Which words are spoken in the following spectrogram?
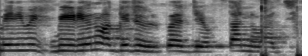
ਮੇਰੀ ਵੀਡੀਓ ਨੂੰ ਅੱਗੇ ਜ਼ਰੂਰ ਭੇਜਿਓ। ਧੰਨਵਾਦ ਜੀ।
